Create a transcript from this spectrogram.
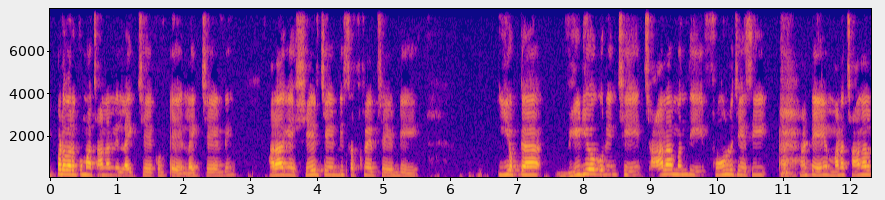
ఇప్పటి వరకు మా ఛానల్ని లైక్ చేయకుంటే లైక్ చేయండి అలాగే షేర్ చేయండి సబ్స్క్రైబ్ చేయండి. ఈ యొక్క వీడియో గురించి చాలామంది ఫోన్లు చేసి అంటే మన ఛానల్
